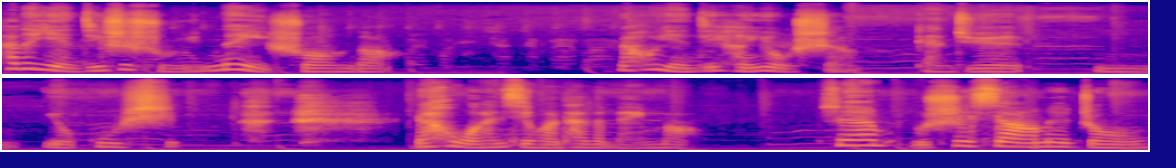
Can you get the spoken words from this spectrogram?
他的眼睛是属于内双的，然后眼睛很有神，感觉嗯有故事。然后我很喜欢他的眉毛，虽然不是像那种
